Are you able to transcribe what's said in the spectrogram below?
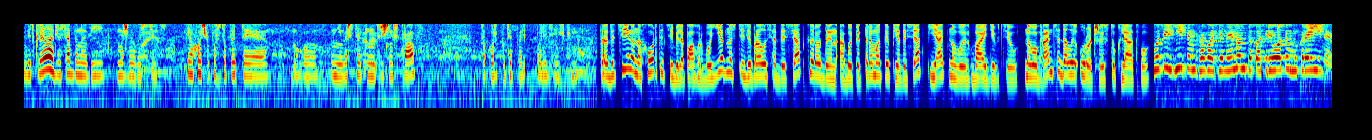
відкрила для себе нові можливості. Я хочу поступити в університет внутрішніх справ, також бути полі- поліцейським. Традиційно на Хортиці біля пагорбу єдності зібралися десятки родин, аби підтримати 55 нових байдівців. Новобранці дали урочисту клятву. Бути гідним громадянином та патріотом України.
